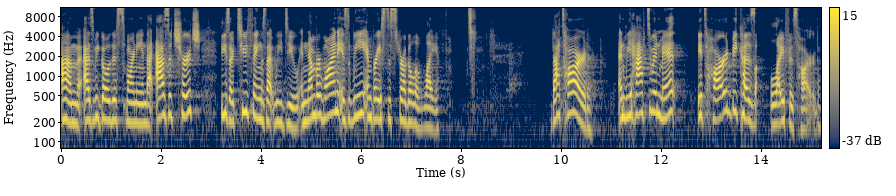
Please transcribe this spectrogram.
um, as we go this morning that as a church, these are two things that we do. And number one is we embrace the struggle of life. That's hard. And we have to admit it's hard because life is hard.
